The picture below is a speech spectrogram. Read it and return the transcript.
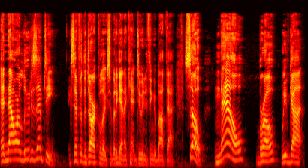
And now our loot is empty, except for the Dark Elixir. But again, I can't do anything about that. So, now, bro, we've got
